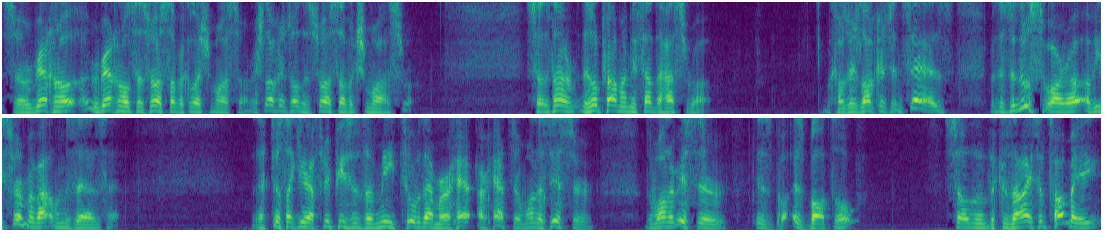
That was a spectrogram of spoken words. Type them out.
so Rebbe holds hasra suffix lo shmo hasra. Rish Lakish holds hasra suffix shmo hasra. So there's not there's no problem on Misad the hasra. Because Rish Lakish says, but there's a new swara of Yisrael about Zezeh that just like you have three pieces of meat, two of them are het, are heter, one is iser. The one of iser is is bottle. So the, the kazayis of tome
